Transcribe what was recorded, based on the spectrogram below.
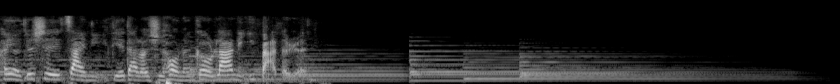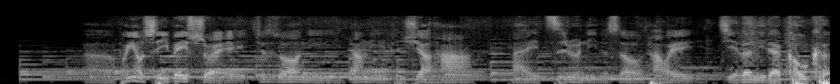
朋友就是在你跌倒的时候能够拉你一把的人。朋友是一杯水，就是说你，你当你很需要它来滋润你的时候，它会解了你的口渴。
